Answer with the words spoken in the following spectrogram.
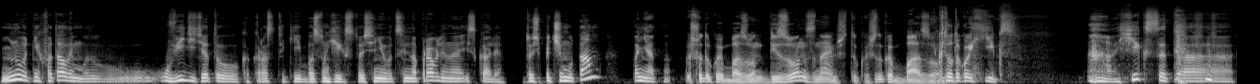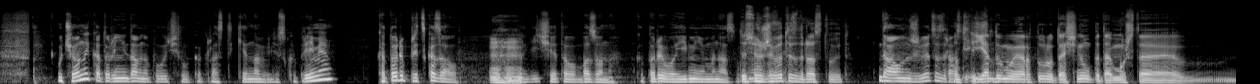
ну, вот не хватало ему увидеть эту как раз-таки бозон Хиггс. То есть они вот целенаправленно искали. То есть почему там? Понятно. Что такое бозон? Бизон знаем, что такое. Что такое бозон? Кто такой Хиггс? А, Хиггс – это ученый, который недавно получил как раз-таки Нобелевскую премию, который предсказал наличие этого бозона, который его именем и назван. То есть он живет и здравствует. Да, он живет и здравствует. Я думаю, Артур уточнил, потому что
